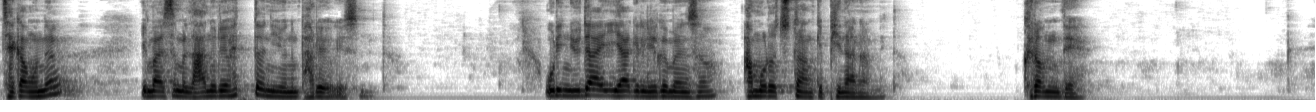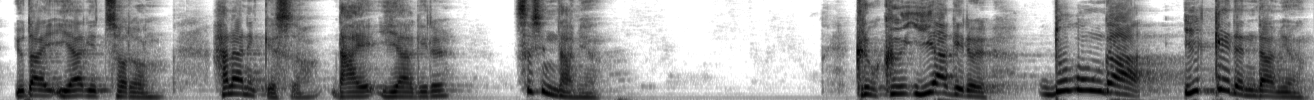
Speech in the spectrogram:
제가 오늘 이 말씀을 나누려 했던 이유는 바로 여기 있습니다. 우린 유다의 이야기를 읽으면서 아무렇지도 않게 비난합니다. 그런데 유다의 이야기처럼 하나님께서 나의 이야기를 쓰신다면 그리고 그 이야기를 누군가 읽게 된다면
